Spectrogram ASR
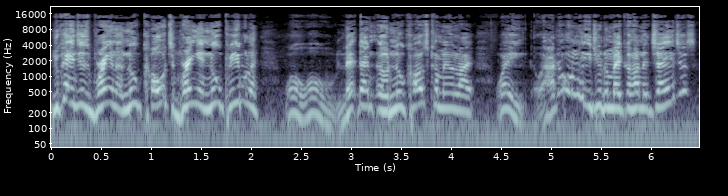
You can't just bring in a new coach bring in new people and whoa, whoa, let that a new coach come in like, wait, I don't need you to make a hundred changes.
